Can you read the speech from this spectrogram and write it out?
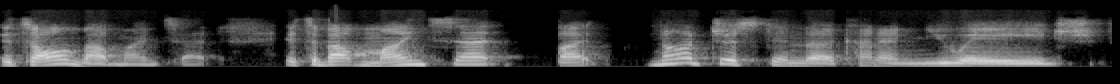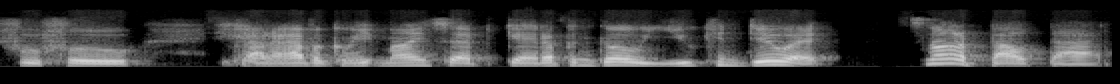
it's all about mindset. It's about mindset, but not just in the kind of new age foo foo. You got to have a great mindset, get up and go. You can do it. It's not about that.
